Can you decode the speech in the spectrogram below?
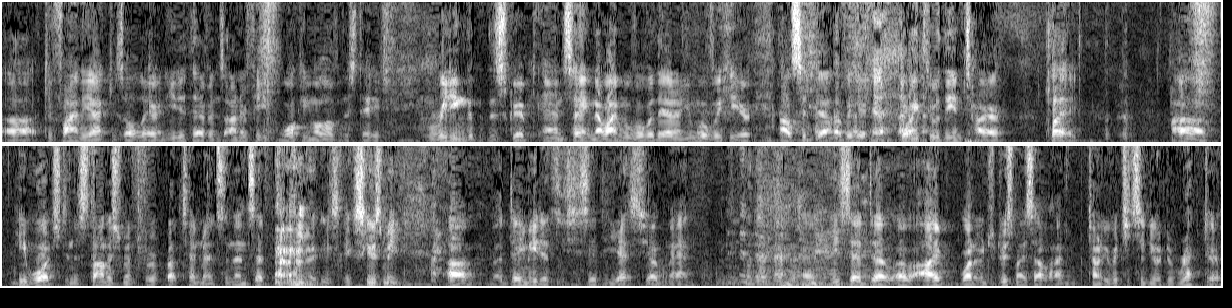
Uh, to find the actors all there, and Edith Evans on her feet, walking all over the stage, reading the, the script, and saying, "Now I move over there, now you move over here, I'll sit down over here," going through the entire play. Uh, he watched in astonishment for about 10 minutes and then said, Excuse me, um, Dame Edith. She said, Yes, young man. And he said, uh, oh, I want to introduce myself. I'm Tony Richardson, your director.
